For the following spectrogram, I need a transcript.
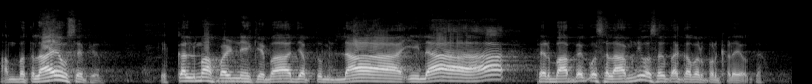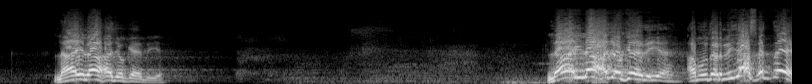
हम बतलाएँ उसे फिर कि कलमा पढ़ने के बाद जब तुम ला इला फिर बाबे को सलाम नहीं हो सकता, कबर पर खड़े होकर। ला इलाहा जो कह दिए। ला इलाहा जो कह दिए। अब उधर नहीं जा सकते।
